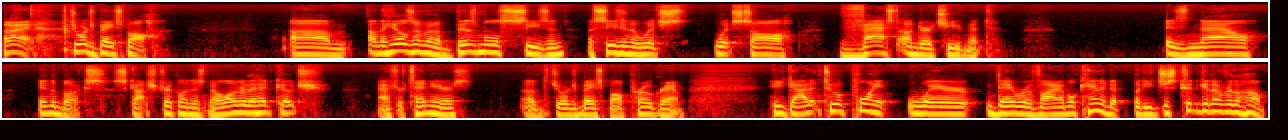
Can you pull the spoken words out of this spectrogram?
All right, Georgia baseball. Um, on the heels of an abysmal season, a season in which which saw vast underachievement is now in the books. Scott Stricklin is no longer the head coach after 10 years of the Georgia baseball program. He got it to a point where they were a viable candidate, but he just couldn't get over the hump.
